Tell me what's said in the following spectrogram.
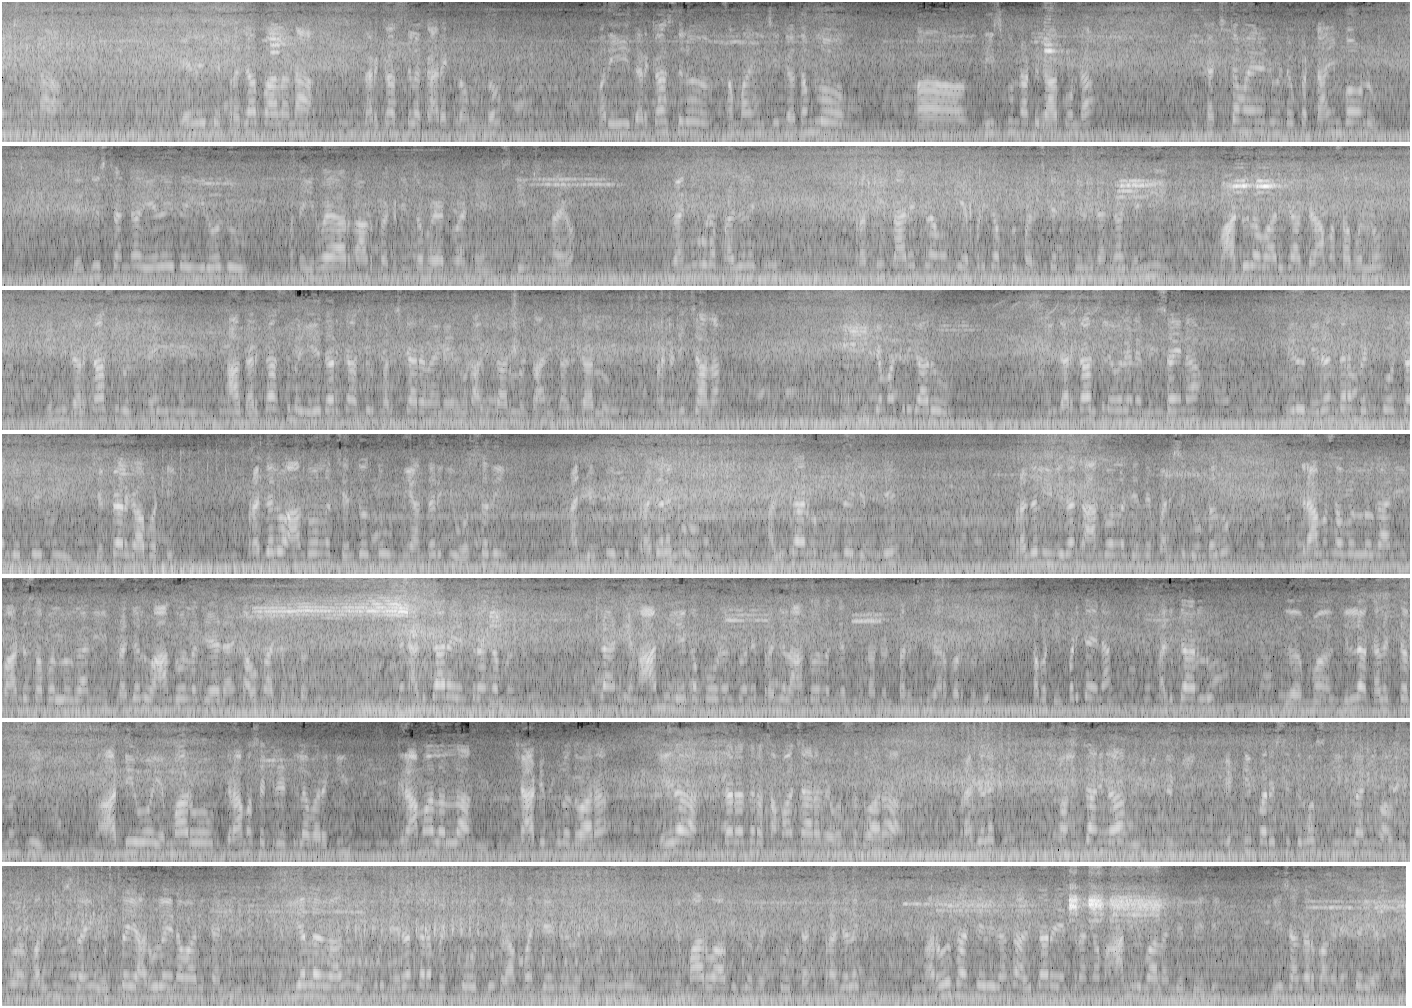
నిర్వహిస్తున్న ఏదైతే ప్రజాపాలన దరఖాస్తుల కార్యక్రమం ఉందో మరి ఈ దరఖాస్తులు సంబంధించి గతంలో తీసుకున్నట్టు కాకుండా ఈ ఖచ్చితమైనటువంటి ఒక టైం బౌండ్ నిర్దిష్టంగా ఏదైతే ఈరోజు అంటే ఇరవై ఆరు నాడు ప్రకటించబోయేటువంటి స్కీమ్స్ ఉన్నాయో ఇవన్నీ కూడా ప్రజలకి ప్రతి కార్యక్రమంకి ఎప్పటికప్పుడు పరిష్కరించే విధంగా ఎన్ని వార్డుల వారీగా గ్రామ సభల్లో ఎన్ని దరఖాస్తులు వచ్చినాయి? ఆ దరఖాస్తులో ఏ దరఖాస్తులు పరిష్కారమైనది కూడా అధికారులు స్థానిక అధికారులు ప్రకటించాలా? ముఖ్యమంత్రి గారు ఈ దరఖాస్తులు ఎవరైనా మిస్ అయినా మీరు నిరంతరం పెట్టుకోవచ్చు అని చెప్పేసి చెప్పారు కాబట్టి ప్రజలు ఆందోళన చెందొద్దు మీ అందరికీ వస్తుంది అని చెప్పేసి ప్రజలకు అధికారులు ముందే చెప్తే ప్రజలు ఈ విధంగా ఆందోళన చెందే పరిస్థితి ఉండదు. గ్రామ సభల్లో కానీ వార్డు సభల్లో కానీ ప్రజలు ఆందోళన చేయడానికి అవకాశం ఉండదు. కానీ అధికార యంత్రాంగం నుంచి ఇట్లాంటి హామీ లేకపోవడంతోనే ప్రజలు ఆందోళన చెందుతున్నటువంటి పరిస్థితి కనబడుతుంది. కాబట్టి ఇప్పటికైనా అధికారులు జిల్లా కలెక్టర్ నుంచి ఆర్డీఓ ఎంఆర్ఓ గ్రామ సెక్రటరీల వరకు గ్రామాలల్లో చాటింపుల ద్వారా లేదా ఇతరతర సమాచార వ్యవస్థ ద్వారా ప్రజలకి స్పష్టంగా ఎట్టి పరిస్థితుల్లో స్కీములన్నీ వ- వర్తిస్తాయి వస్తాయి అర్హులైన వారికి అని ఇయ్యల్లో కాదు ఎప్పుడు నిరంతరం పెట్టుకోవచ్చు గ్రామ పంచాయతీలో పెట్టుకోవచ్చు ఎంఆర్ఓ ఆఫీసులో పెట్టుకోవచ్చు అని ప్రజలకి భరోసా వచ్చే విధంగా అధికార యంత్రాంగం హామీ ఇవ్వాలని చెప్పేసి ఈ సందర్భంగా నేను తెలియజేస్తాను.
